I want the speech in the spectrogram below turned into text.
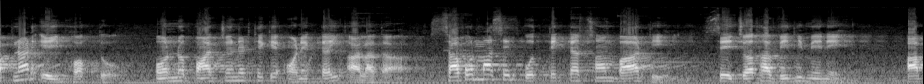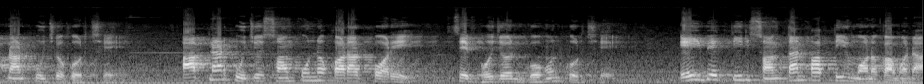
আপনার এই ভক্ত অন্য পাঁচজনের থেকে অনেকটাই আলাদা। শ্রাবণ মাসের প্রত্যেকটা সোমবার দিন সে যথাবিধি মেনে আপনার পুজো করছে। আপনার পুজো সম্পূর্ণ করার পরেই সে ভোজন গ্রহণ করছে। এই ব্যক্তির সন্তান প্রাপ্তির মনোকামনা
